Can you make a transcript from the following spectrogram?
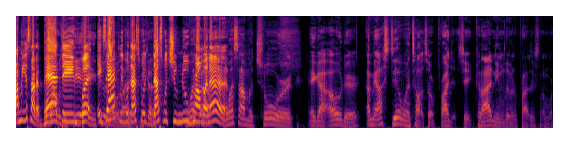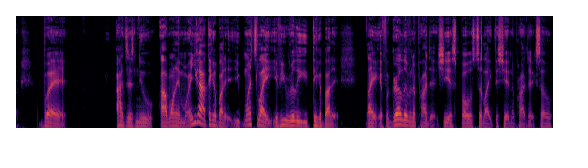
I mean, it's not a bad a thing, kid but thing, too, exactly. though, but that's what that's what you knew growing I- up. Once I matured and got older, I mean, I still wouldn't talk to a project chick because I didn't even live in the projects no more. But I just knew I wanted more. And you gotta think about it. You once like if you really think about it, like if a girl live in a project, she exposed to like the shit in the project. So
